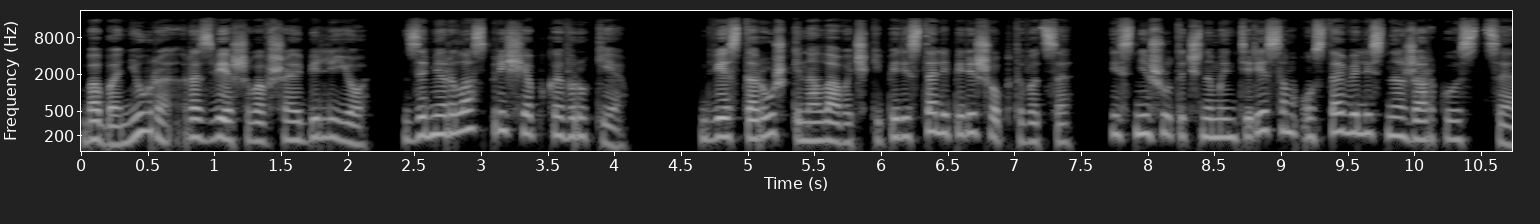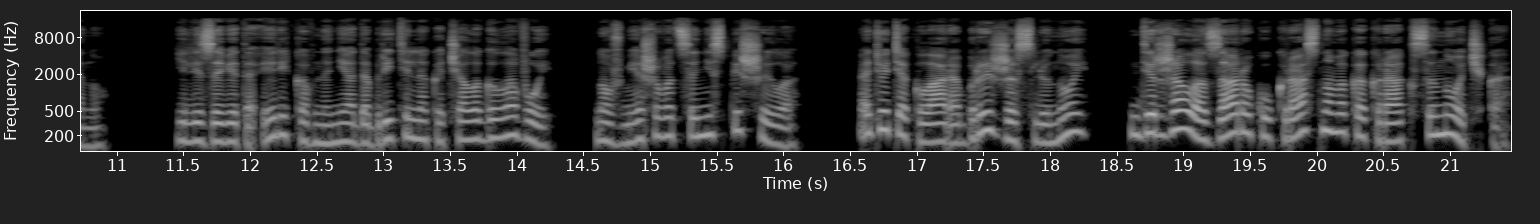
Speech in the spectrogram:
Баба Нюра, развешивавшая белье, замерла с прищепкой в руке. Две старушки на лавочке перестали перешептываться и с нешуточным интересом уставились на жаркую сцену. Елизавета Эриковна неодобрительно качала головой, но вмешиваться не спешила, а тетя Клара, брызжа слюной, держала за руку красного как рак сыночка.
